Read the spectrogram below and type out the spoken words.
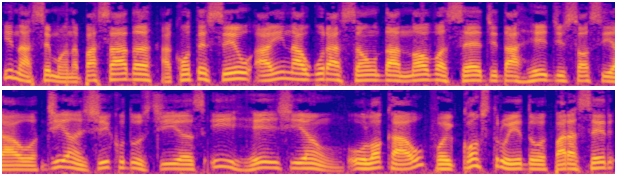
e na semana passada aconteceu a inauguração da nova sede da rede social de Angico dos Dias e região. O local foi construído para ser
